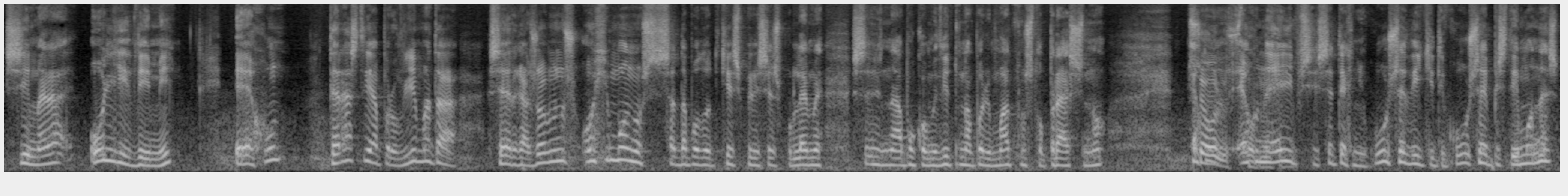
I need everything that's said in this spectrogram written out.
Σήμερα όλοι οι Δήμοι έχουν τεράστια προβλήματα σε εργαζόμενους, όχι μόνο στις ανταποδοτικές υπηρεσίες που λέμε, στην αποκομιδή των απορριμμάτων στο πράσινο. Σε έχουν, όλους τους έχουν τομείς. έλλειψη σε τεχνικούς, σε διοικητικούς, σε επιστήμονες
